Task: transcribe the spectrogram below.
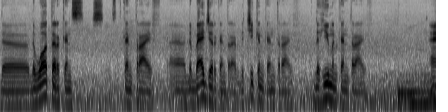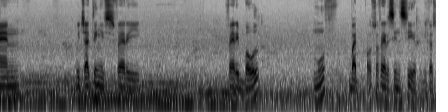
the the water can can thrive uh, the badger can thrive the chicken can thrive the human can thrive. And which i think is very very bold move but also very sincere because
